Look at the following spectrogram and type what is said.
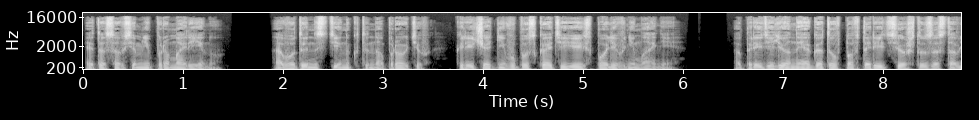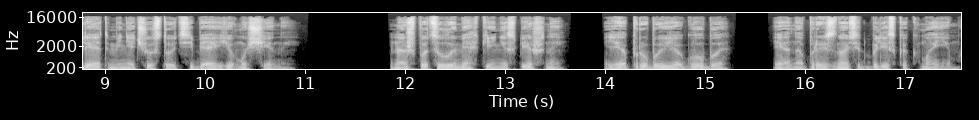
Это совсем не про Марину. А вот инстинкты, напротив, кричат не выпускать ее из поля внимания. Определенно я готов повторить все, что заставляет меня чувствовать себя ее мужчиной. Наш поцелуй мягкий и неспешный. Я пробую ее губы, и она произносит близко к моим.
